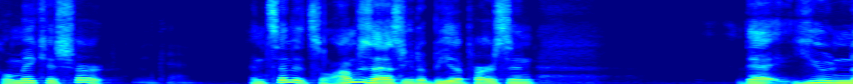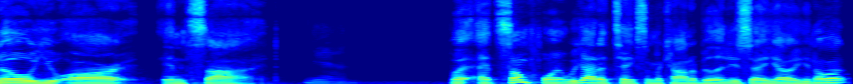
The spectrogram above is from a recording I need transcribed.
Go make his shirt. Okay. and send it to. I'm just asking you to be the person that you know you are inside. Yeah. But at some point, we got to take some accountability. Say, yo, you know what?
